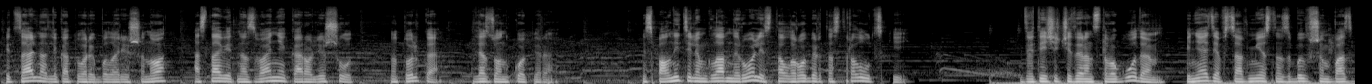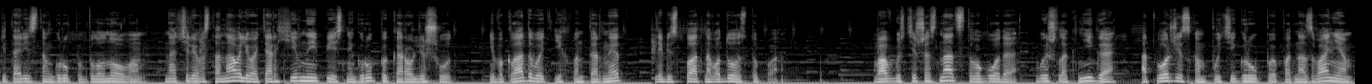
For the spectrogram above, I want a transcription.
специально для которой было решено оставить название «Король и Шут», но только для Зон Копера. Исполнителем главной роли стал Роберт Остролуцкий. С 2014 года Князев совместно с бывшим бас-гитаристом группы Блуновым начали восстанавливать архивные песни группы «Король и Шут» и выкладывать их в интернет для бесплатного доступа. В августе 2016 года вышла книга о творческом пути группы под названием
